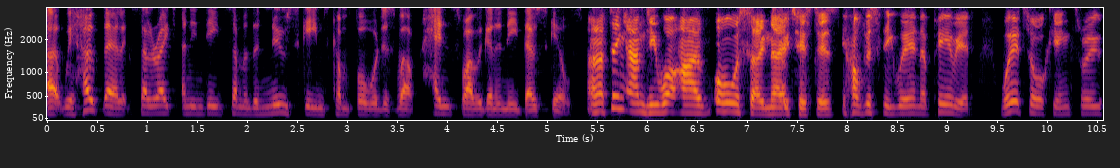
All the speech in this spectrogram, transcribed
Uh, we hope they'll accelerate, and indeed some of the new schemes come forward as well. Hence, why we're going to need those skills. And I think, Andy, what I've also noticed is obviously we're in a period we're talking through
